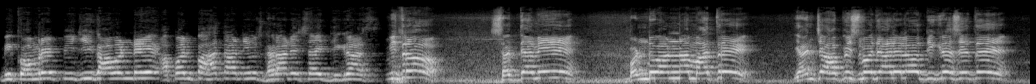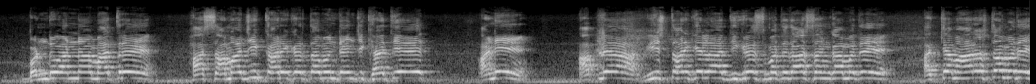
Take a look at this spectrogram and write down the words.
मी कॉम्रेड पी जी गावंडे आपण पाहता न्यूज घराणे साहेब दिग्रास. मित्र सध्या मी बंडू अण्णा मात्रे यांच्या ऑफिसमध्ये आलेलो दिग्रस येथे. बंडू अण्णा मात्रे हा सामाजिक कार्यकर्ता म्हणून त्यांची ख्याती आहे आणि आपल्या वीस तारखेला दिग्रस मतदारसंघामध्ये अख्ख्या महाराष्ट्रामध्ये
